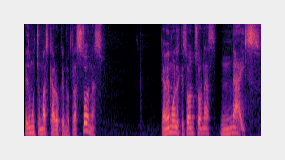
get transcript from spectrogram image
es mucho más caro que en otras zonas. Llamémosle que son zonas nice.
